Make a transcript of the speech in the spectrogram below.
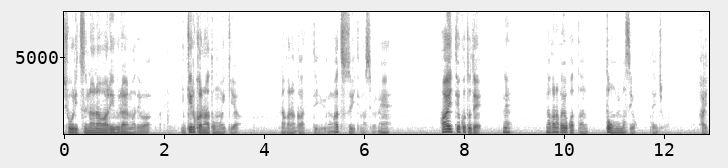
勝率7割ぐらいまではいけるかなと思いきやなかなかっていうのが続いてますよね。はい、ということで、ね、なかなか良かったと思いますよ、店長は。はい。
